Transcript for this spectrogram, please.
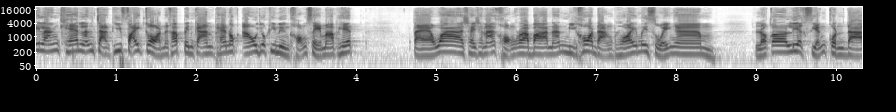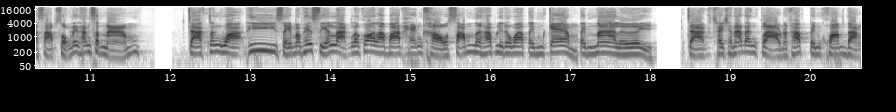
ท์ล้างแค้นหลังจากที่ไฟท์ก่อนนะครับ เป็นการแพ้น็อกเอาท์ยกที่หนึ่งของเสมาเพชร แต่ว่าชัยชนะของราบานั้นมีข้อด่างพร้อยไม่สวยงาม แล้วก็เรียกเสียงกลด่าสาบส่งได้ทั้งสนาม จากจังหวะที่เสมาเพชรเสียหลัก แล้วก็ลาบาแทงเข่าซ้ำนะครับเรียกว่าเต็มแก้มเต็มหน้าเลย จากชัยชนะดังกล่าวนะครับ เป็นความด่าง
